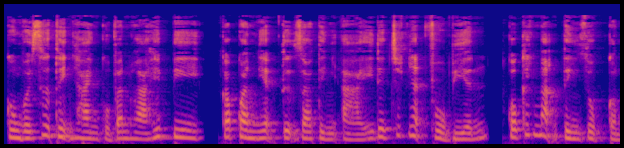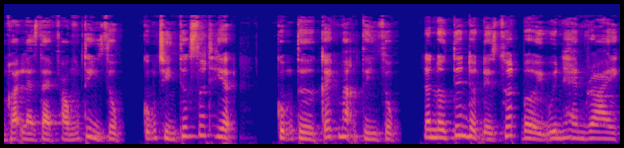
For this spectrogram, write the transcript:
cùng với sự thịnh hành của văn hóa hippie, các quan niệm tự do tình ái được chấp nhận phổ biến, cuộc cách mạng tình dục còn gọi là giải phóng tình dục cũng chính thức xuất hiện. Cụm từ cách mạng tình dục lần đầu tiên được đề xuất bởi Wilhelm Reich,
